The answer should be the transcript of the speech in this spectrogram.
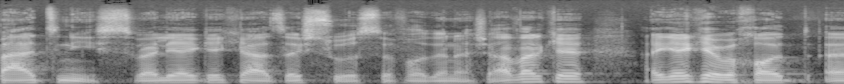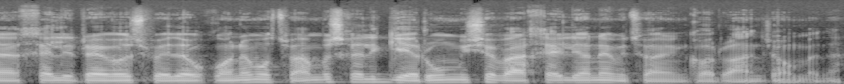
بد نیست ولی اگر که ازش سوء استفاده نشه. اول که اگر که بخواد خیلی رواج پیدا کنه مطمئن باش خیلی گرون میشه و خیلی ها نمی‌تونن این کار رو انجام بدن.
